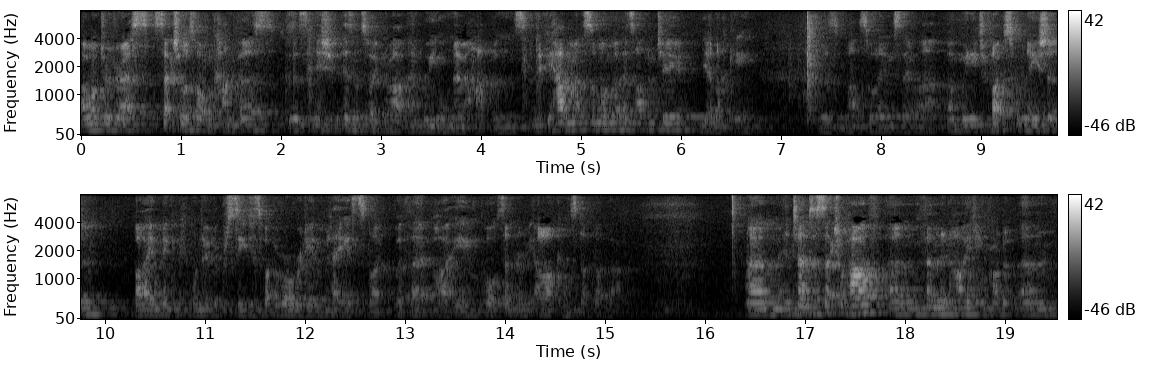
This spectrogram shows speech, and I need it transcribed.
I want to address sexual assault on campus because it's an issue that isn't spoken about and we all know it happens. And if you haven't met someone that it's happened to, you're lucky. Because that's all I need to say about that. And we need to fight discrimination by making people know the procedures that are already in place, like the third party report centre and the ARC and stuff like that. Um, in terms of sexual health, um, feminine hygiene product, um,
